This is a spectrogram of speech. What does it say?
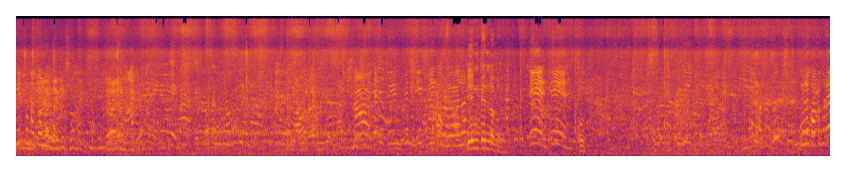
কিছু না চলো। পেন পেন দেখো ওগুলো কত করে?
